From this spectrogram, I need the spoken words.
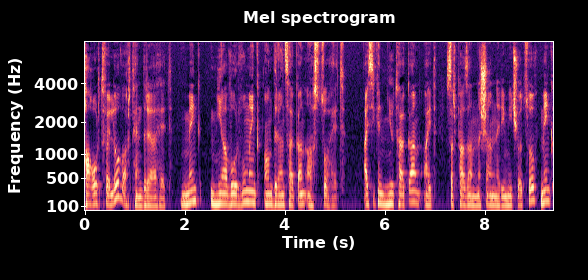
հաղորդվելով արդեն դրա հետ մենք միավորվում ենք անդրանցական Աստծո հետ այսինքն նյութական այդ սրբազան նշանների միջոցով մենք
